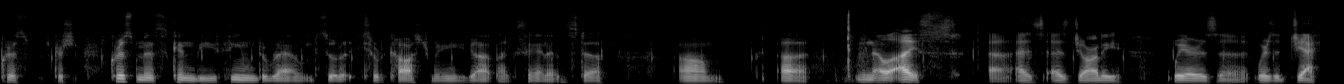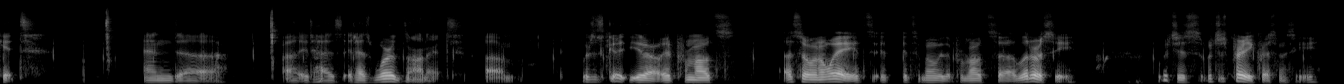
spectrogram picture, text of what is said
Chris, Chris, Christmas can be themed around sort of sort of costuming. You got like Santa and stuff. Um, uh, Vanilla Ice uh, as as Johnny wears a wears a jacket, and uh, uh, it has it has words on it, um, which is good. You know, it promotes uh, so in a way, it's it, it's a movie that promotes uh, literacy, which is which is pretty Christmassy.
